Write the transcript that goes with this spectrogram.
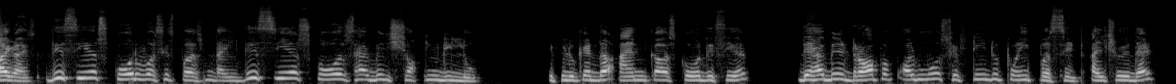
Hi guys, this year's score versus percentile. This year's scores have been shockingly low. If you look at the IMCA score this year, there have been a drop of almost 15 to 20 percent. I'll show you that.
